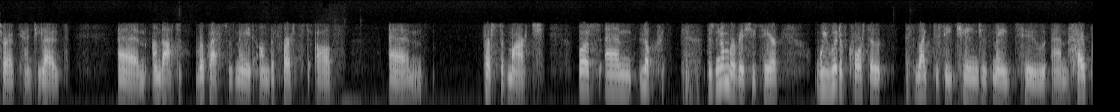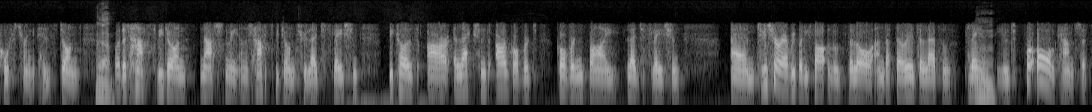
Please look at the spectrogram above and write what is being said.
throughout County Louth. Um, and that request was made on the 1st of, um, 1st of March. But um, look, there's a number of issues here. We would, of course, like to see changes made to um, how postering is done. Yeah. But it has to be done nationally and it has to be done through legislation because our elections are governed governed by legislation um, to ensure everybody follows the law and that there is a level playing field for all candidates.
